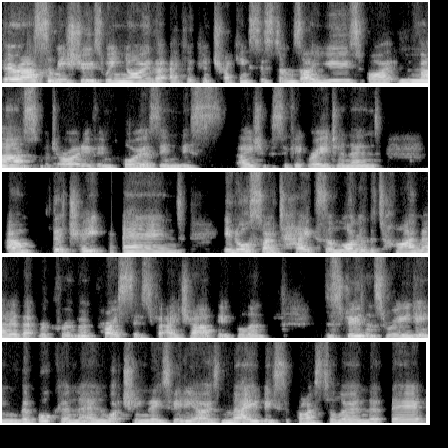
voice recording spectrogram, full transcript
there are some issues. We know that applicant tracking systems are used by the mm. vast majority of employers in this Asia Pacific region and um, they're cheap and it also takes a lot of the time out of that recruitment process for HR people and the students reading the book and, and watching these videos may be surprised to learn that their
